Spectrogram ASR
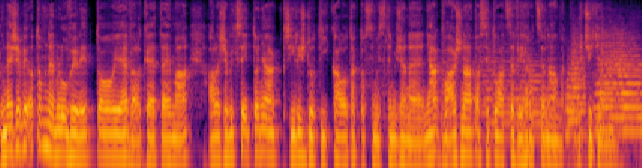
Ne, že by o tom nemluvili, to je velké téma, ale že bych se jí to nějak příliš dotýkalo, tak to si myslím, že ne. Nějak vážná ta situace vyhrocená, tak určitě ne.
